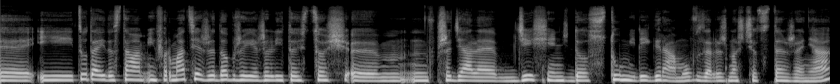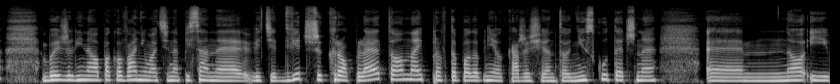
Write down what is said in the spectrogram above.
Y, I tutaj dostałam informację, że dobrze, jeżeli to jest coś w przedziale 10 do 100 mg, w zależności od stężenia, bo jeżeli na opakowaniu macie napisane, wiecie, 2-3 krople, to najprawdopodobniej okaże się to nieskuteczne. No i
